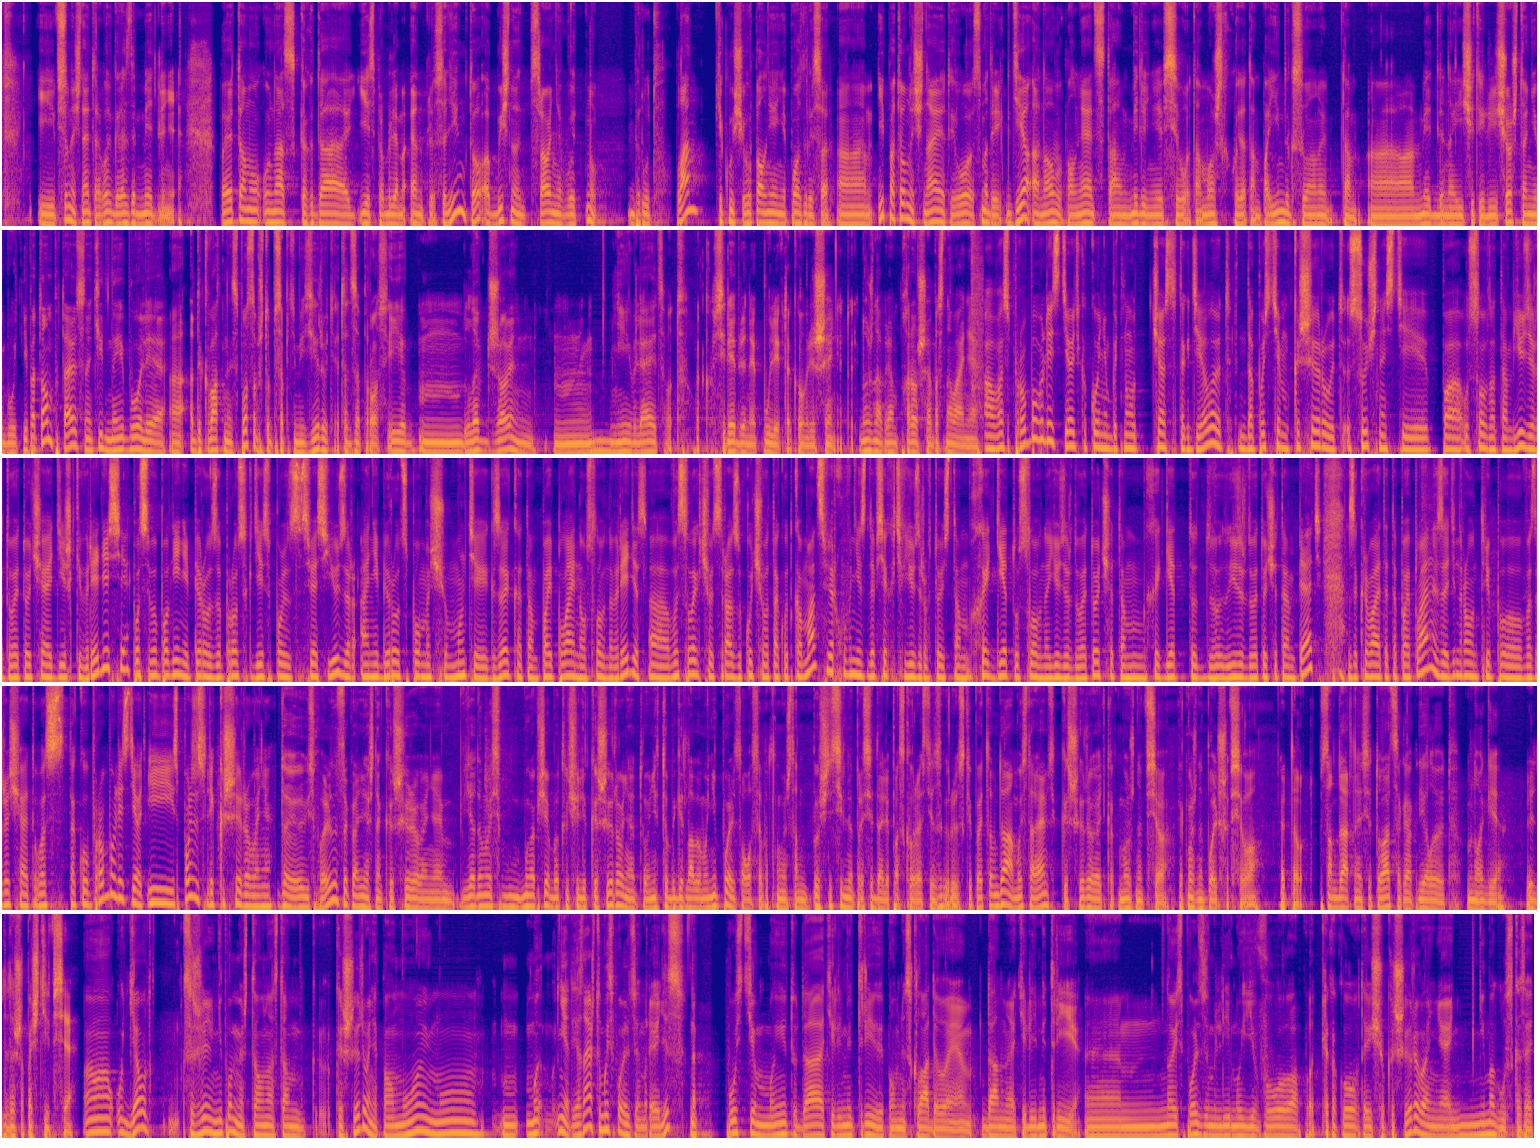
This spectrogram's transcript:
и все начинает работать гораздо медленнее. Поэтому у нас, когда есть проблема n плюс 1, то обычно сравнивают, ну, берут план текущее выполнение Postgres, э, и потом начинает его смотреть, где оно выполняется там медленнее всего. Там, может, какой-то там по индексу оно там э, медленно ищет или еще что-нибудь. И потом пытаются найти наиболее э, адекватный способ, чтобы соптимизировать этот запрос. И м, left join м, не является вот как серебряной пулей в таком решении. То есть нужно прям хорошее обоснование. А у вас пробовали сделать какой-нибудь, ну, часто так делают, допустим, кэшируют сущности по условно там user двоеточие ID-шки в Redis. После выполнения первого запроса, где используется связь user, они берут с помощью multi-exec а, там, pipeline а условно в Redis, а, выселекчивают сразу кучу вот так вот команд сверху вниз для всех этих юзеров, то есть там hget условно user двоеточие, там hget user двоеточие там 5, закрывает это pipeline и за один round-trip э, возвращает. У вас такого пробовали сделать? И используется ли кэширование? Да, используется, конечно, кэширование. Я думаю, если бы мы вообще бы отключили кэширование, то никто бы GitLab не пользовался, потому что там очень сильно проседали по скорости загрузки. Поэтому да, мы стараемся кэшировать как можно все, как можно больше всего. Это вот стандартная ситуация, как делают многие или даже почти все. А, Я вот, к сожалению, не помню, что у нас там кэширование, по-моему... мы- Нет, я знаю, что мы используем Redis. Допустим, мы туда телеметрию, помню, складываем, данные о телеметрии. Эм, но используем ли мы его вот для какого-то еще кэширования, не могу сказать.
